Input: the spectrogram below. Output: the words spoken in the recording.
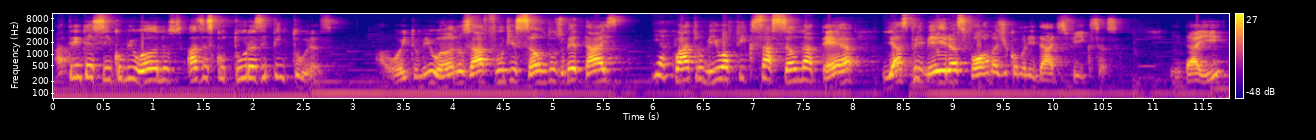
há 35 mil anos, as esculturas e pinturas, há 8 mil anos, a fundição dos metais e há 4 mil, a fixação na terra e as primeiras formas de comunidades fixas. E daí,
